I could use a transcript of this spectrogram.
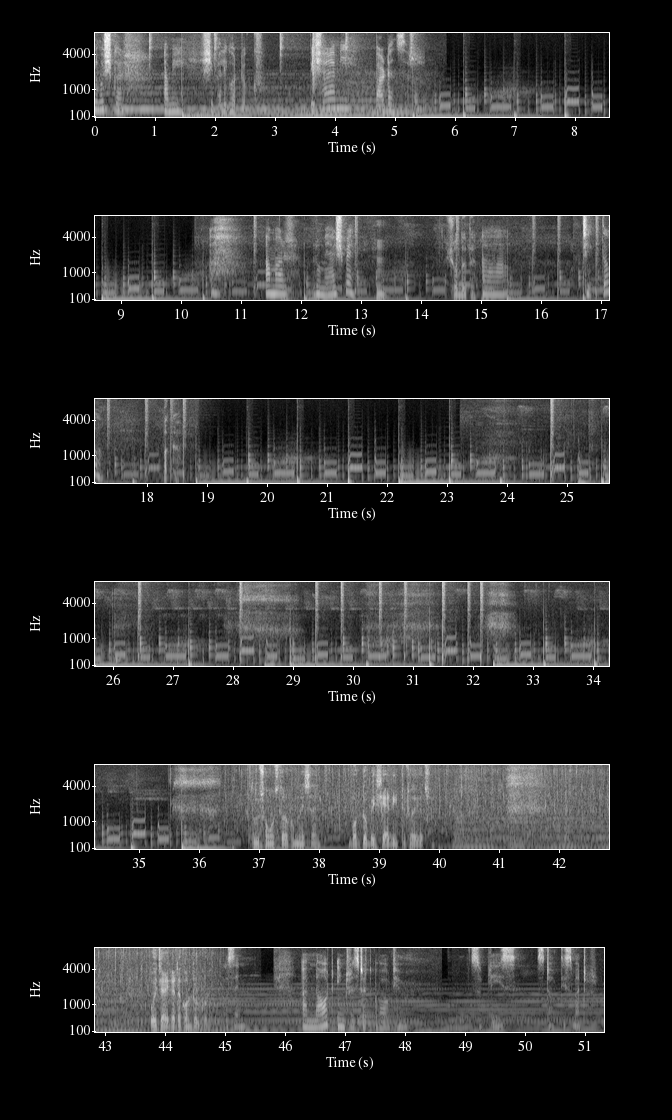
নমস্কার আমি শেফালি ঘটক। পেশার আমি বার ডান্সার। আমার রুমে আসবে? হুম সন্ধ্যাতে। ঠিক তো? পাক্কা। তুমি সমস্ত রকম নেশায় বড্ড বেশি অ্যাডিক্টেড হয়ে গেছো। ওই জায়গাটা কন্ট্রোল করো। Listen I am not interested about him so please stop this matter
